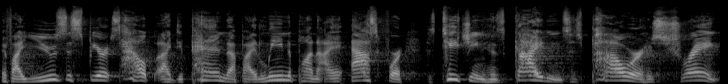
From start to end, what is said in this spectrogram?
if I use the Spirit's help, I depend up, I lean upon, I ask for his teaching, his guidance, his power, his strength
